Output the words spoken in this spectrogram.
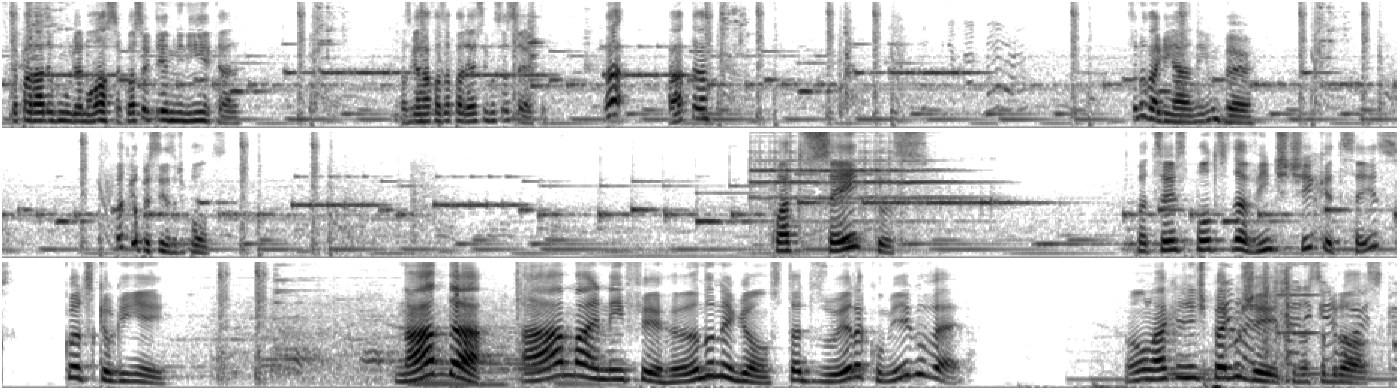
Fica parado em algum lugar. Nossa, quase acertei a menininha, cara. As garrafas aparecem e você acerta. Ah! Tá. Você não vai ganhar nenhum bear. Quanto que eu preciso de pontos? 400? 400 pontos dá 20 tickets, é isso? Quantos que eu ganhei? Nada? Ah, mas nem ferrando, negão. Você tá de zoeira comigo, velho? Vamos lá que a gente pega o jeito nessa brosca.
